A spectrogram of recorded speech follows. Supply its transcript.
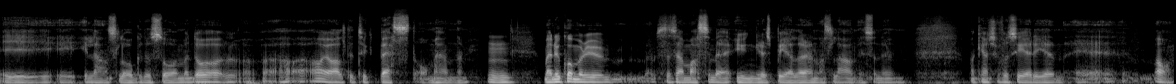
i, i, i, landslaget och så. Men då har jag alltid tyckt bäst om henne. Mm. Men nu kommer det ju så säga, massor med yngre spelare än Aslani. Så nu, man kanske får se det i en, eh, ja,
